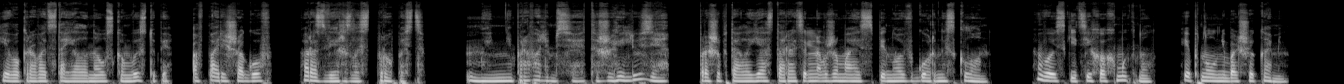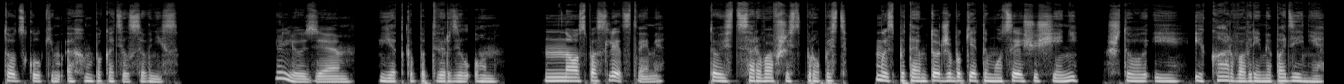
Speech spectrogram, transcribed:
Его кровать стояла на узком выступе, а в паре шагов разверзлась пропасть. «Мы не провалимся, это же иллюзия», — прошептала я, старательно вжимаясь спиной в горный склон. Войский тихо хмыкнул и пнул небольшой камень. Тот с гулким эхом покатился вниз. «Иллюзия», — едко подтвердил он. «Но с последствиями. То есть, сорвавшись в пропасть, мы испытаем тот же букет эмоций и ощущений, что и Икар во время падения.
